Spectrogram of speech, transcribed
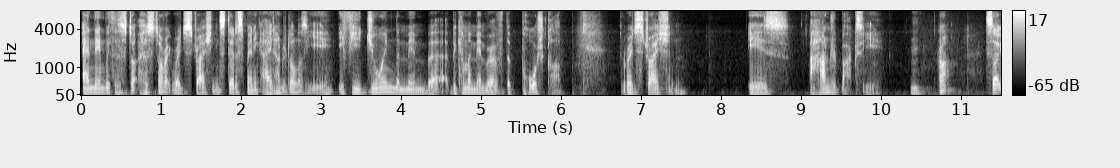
And then with histo- historic registration, instead of spending $800 a year, if you join the member, become a member of the Porsche Club, registration is 100 bucks a year. Hmm. Right? So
